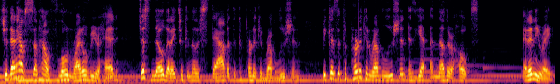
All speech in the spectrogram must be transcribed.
Should that have somehow flown right over your head, just know that I took another stab at the Copernican revolution, because the Copernican revolution is yet another hoax. At any rate,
